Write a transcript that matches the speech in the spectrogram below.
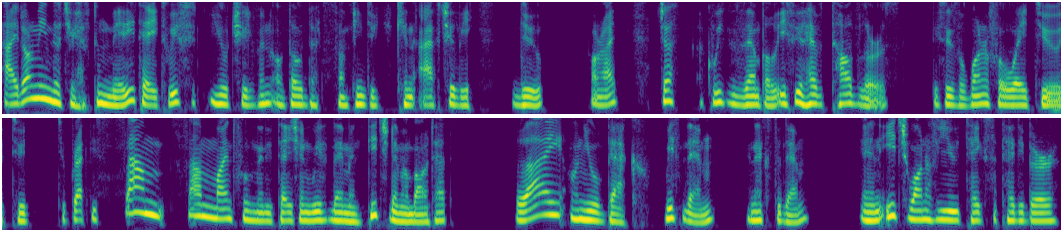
I don't mean that you have to meditate with your children, although that's something that you can actually do. All right. Just a quick example. If you have toddlers, this is a wonderful way to, to, to practice some, some mindful meditation with them and teach them about that. Lie on your back with them, next to them, and each one of you takes a teddy bear,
